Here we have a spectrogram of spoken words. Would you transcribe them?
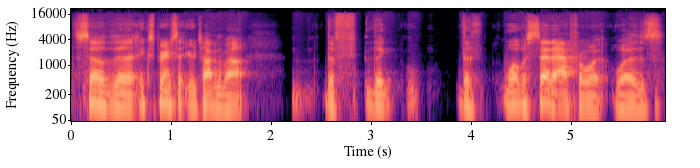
so the experience that you're talking about the the the what was said after what was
